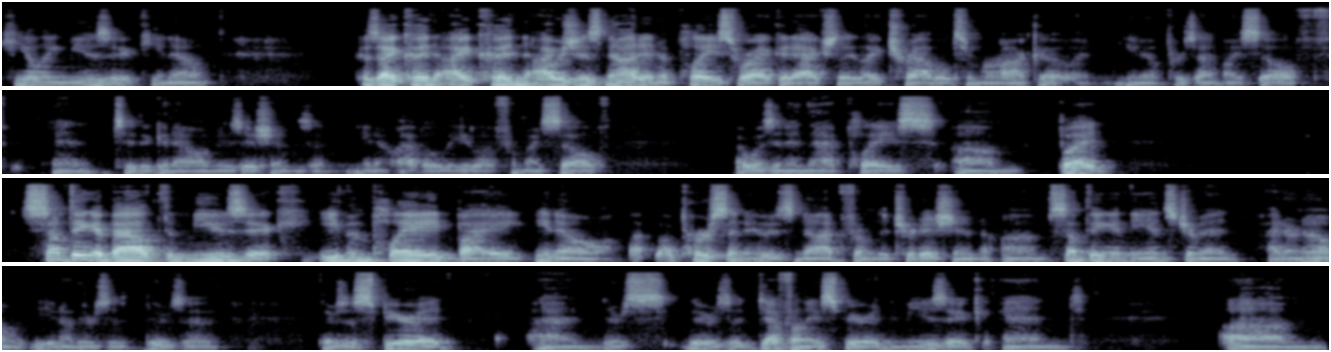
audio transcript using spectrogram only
healing music, you know. because I could I couldn't I was just not in a place where I could actually like travel to Morocco and you know present myself and to the Gnawa musicians and you know have a lila for myself. I wasn't in that place, um, but something about the music, even played by you know a, a person who's not from the tradition, um, something in the instrument. I don't know. You know, there's a there's a there's a spirit, and there's there's a, definitely a spirit in the music, and um,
